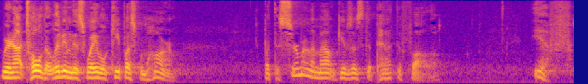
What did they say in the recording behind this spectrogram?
We are not told that living this way will keep us from harm. But the Sermon on the Mount gives us the path to follow. If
